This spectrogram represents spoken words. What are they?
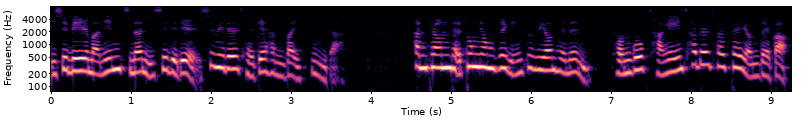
22일 만인 지난 21일 시위를 재개한 바 있습니다. 한편 대통령직 인수위원회는 전국 장애인 차별철폐연대가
